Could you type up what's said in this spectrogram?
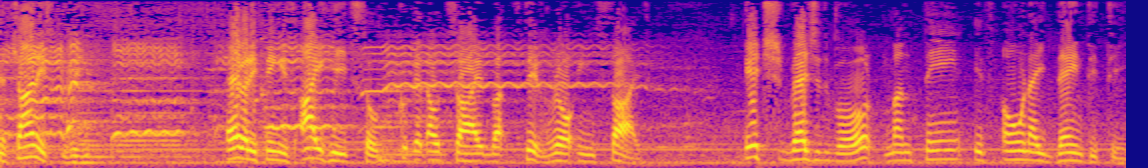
The Chinese cuisine, everything is high heat, so cook it outside but still raw inside. Each vegetable maintains its own identity.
